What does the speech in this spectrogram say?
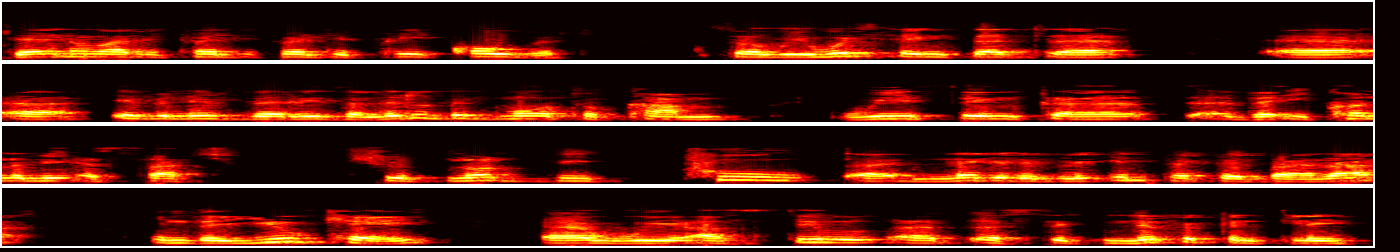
January 2020 pre-COVID. So we would think that even if there is a little bit more to come, we think the economy as such should not be too negatively impacted by that. In the U.K., we are still uh significantly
